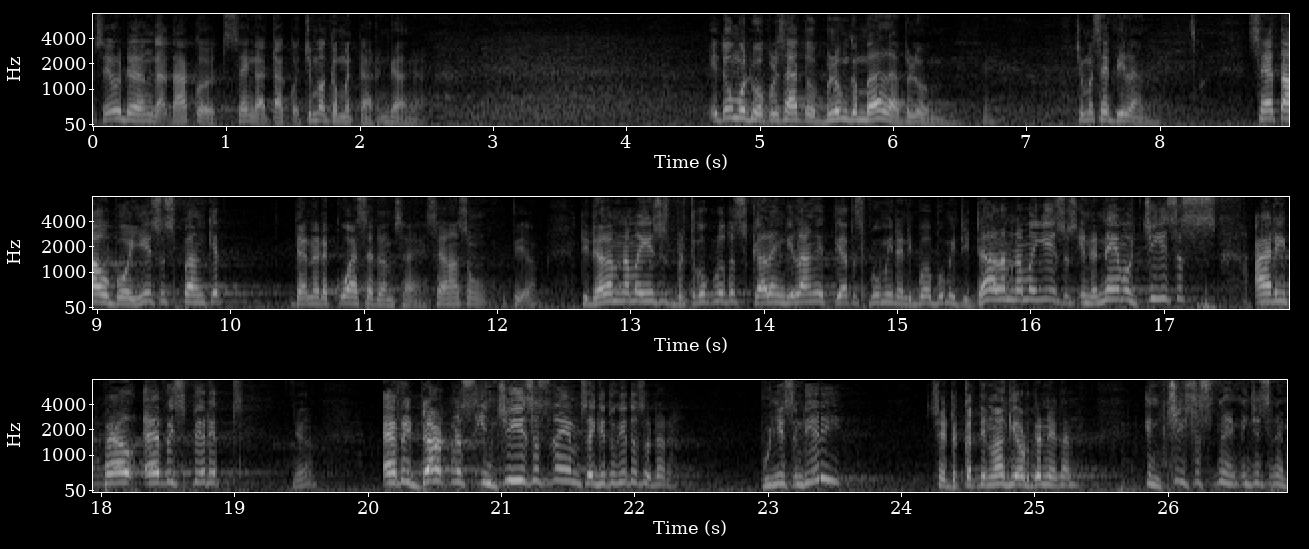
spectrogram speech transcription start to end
Saya udah nggak takut, saya nggak takut, cuma gemetar, enggak enggak. Itu umur 21, belum gembala, belum. Cuma saya bilang, saya tahu bahwa Yesus bangkit dan ada kuasa dalam saya. Saya langsung bilang, di dalam nama Yesus bertekuk lutut segala yang di langit, di atas bumi dan di bawah bumi. Di dalam nama Yesus, in the name of Jesus, I repel every spirit. Ya, Every darkness in Jesus name. Saya gitu-gitu saudara. Bunyi sendiri. Saya deketin lagi organnya kan. In Jesus name, in Jesus name.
